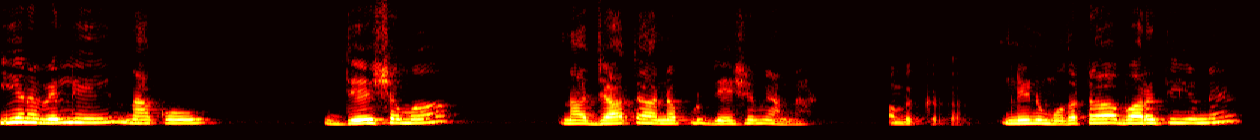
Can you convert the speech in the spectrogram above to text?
ఈయన వెళ్ళి నాకు దేశమా నా జాత అన్నప్పుడు దేశమే అన్నాడు. అంబేద్కర్ గారు. నేను మొదట భారతీయునే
